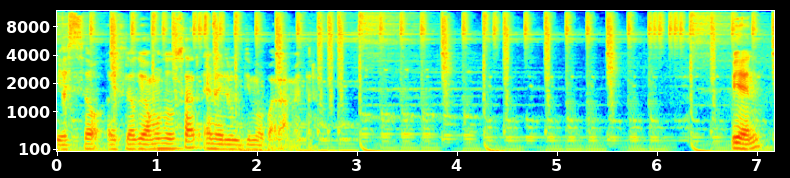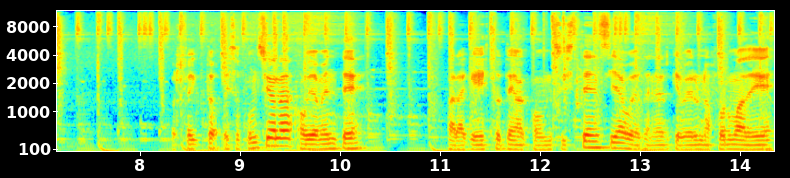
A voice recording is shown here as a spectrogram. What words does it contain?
y eso es lo que vamos a usar en el último parámetro. Bien, perfecto, eso funciona. Obviamente, para que esto tenga consistencia, voy a tener que ver una forma de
